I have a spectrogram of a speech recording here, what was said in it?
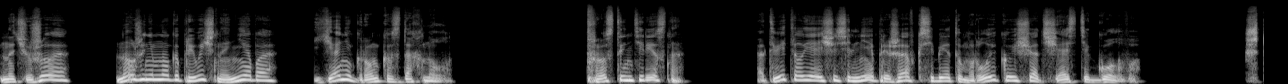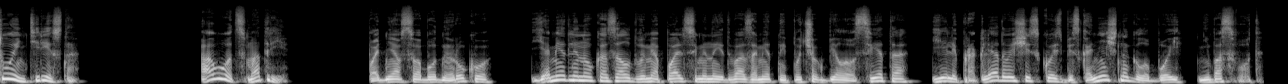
на чужое, но уже немного привычное небо, я негромко вздохнул. «Просто интересно», — ответил я еще сильнее, прижав к себе эту мурлыкающую от счастья голову. «Что интересно?» «А вот, смотри». Подняв свободную руку, я медленно указал двумя пальцами на едва заметный пучок белого света, еле проглядывающий сквозь бесконечно голубой небосвод.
